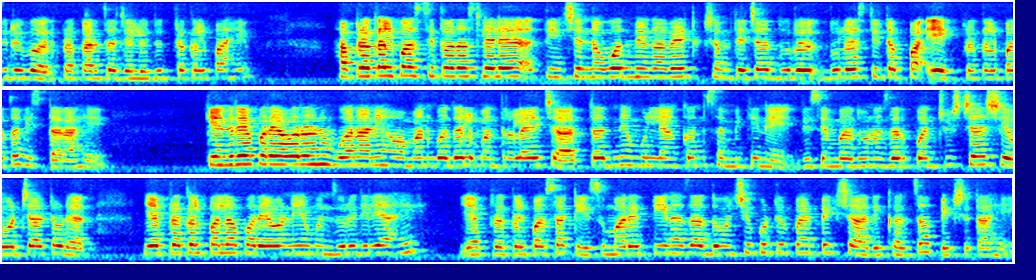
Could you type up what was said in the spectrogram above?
रिव्हर प्रकारचा जलविद्युत प्रकल्प आहे. हा प्रकल्प अस्तित्वात असलेल्या तीनशे नव्वद मेगावॅट क्षमतेच्या दुर दुलस्ती टप्पा एक प्रकल्पाचा विस्तार आहे. केंद्रीय पर्यावरण वन आणि हवामान बदल मंत्रालयाच्या तज्ज्ञ मूल्यांकन समितीने डिसेंबर दोन हजार पंचवीसच्या शेवटच्या आठवड्यात या प्रकल्पाला पर्यावरणीय मंजुरी दिली आहे. या प्रकल्पासाठी सुमारे तीन हजार दोनशे कोटी रुपयांपेक्षा अधिक खर्च अपेक्षित आहे.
